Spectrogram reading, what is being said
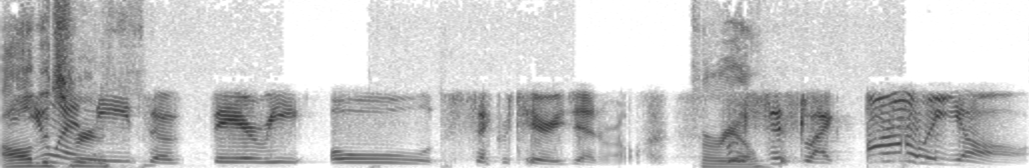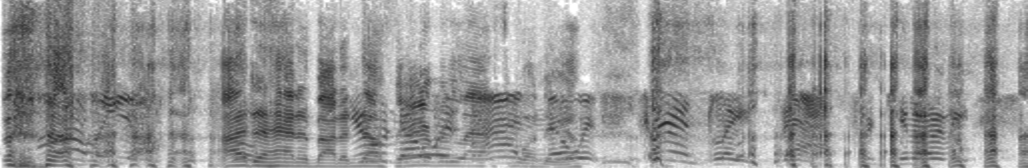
all the truth. UN truth needs a very old Secretary General. For real. Who's just like all of y'all. All of y'all. I'd have had about enough for every it, last I one of know you. it. Translate that. you know what I mean?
